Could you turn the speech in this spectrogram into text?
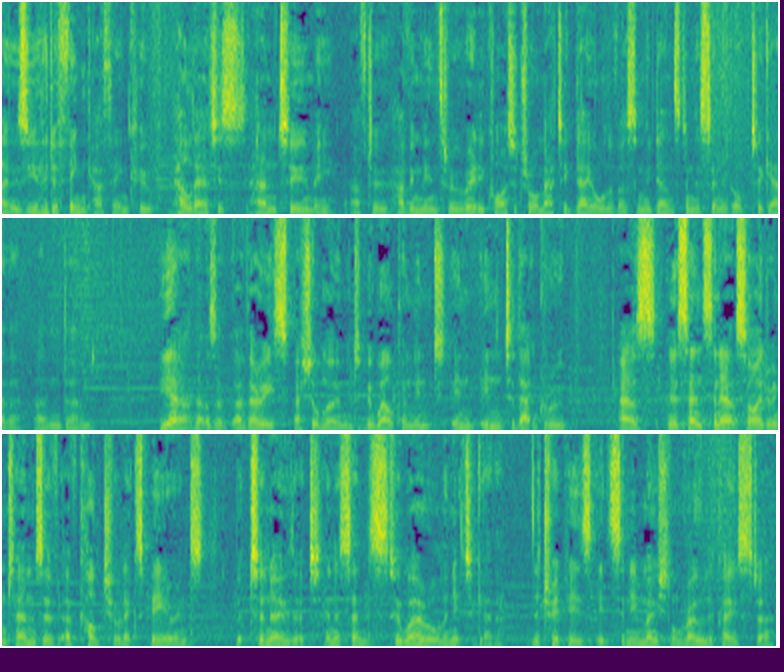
it was Yehuda Fink, I think, who held out his hand to me after having been through really quite a traumatic day, all of us, and we danced in the synagogue together. And um, yeah, that was a, a very special moment to be welcomed in, in, into that group as, in a sense, an outsider in terms of, of cultural experience, but to know that, in a sense, we were all in it together. The trip is, it's an emotional roller coaster,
